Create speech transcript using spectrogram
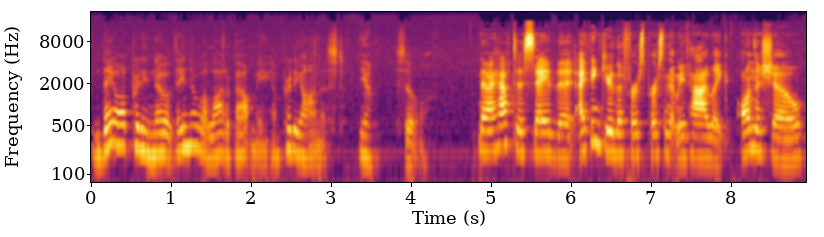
they all pretty know. They know a lot about me. I'm pretty honest. Yeah. So. Now I have to say that I think you're the first person that we've had like on the show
